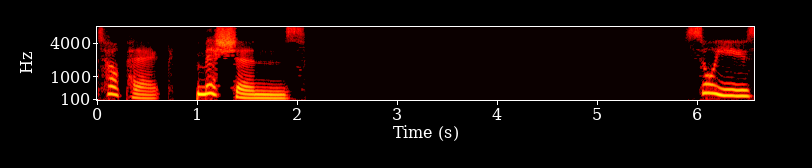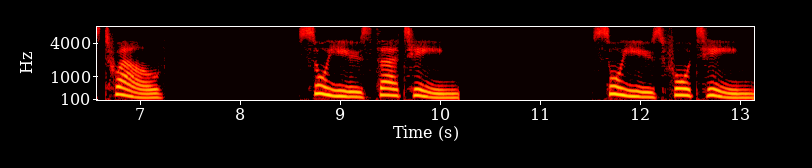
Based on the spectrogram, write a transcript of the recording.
Topic: Missions. Soyuz 12 Soyuz 13 Soyuz 14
